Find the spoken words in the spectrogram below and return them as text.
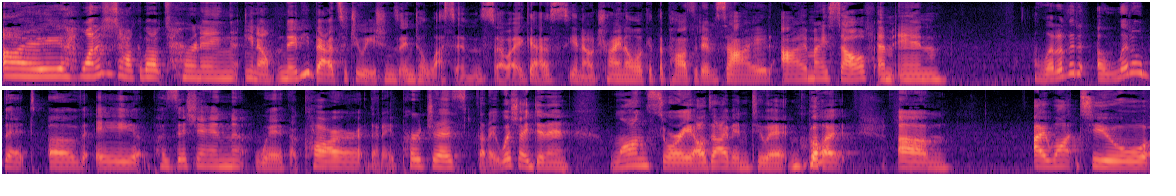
I wanted to talk about turning, you know, maybe bad situations into lessons. So I guess, you know, trying to look at the positive side. I myself am in a little bit a little bit of a position with a car that I purchased that I wish I didn't. Long story, I'll dive into it, but um I want to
